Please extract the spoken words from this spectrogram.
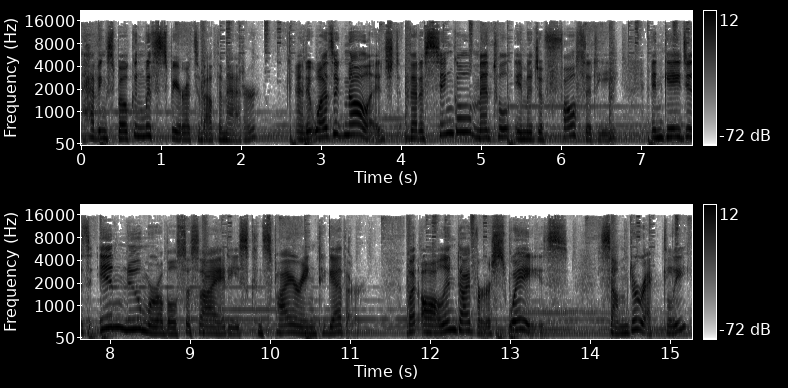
having spoken with spirits about the matter, and it was acknowledged that a single mental image of falsity engages innumerable societies conspiring together, but all in diverse ways, some directly,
